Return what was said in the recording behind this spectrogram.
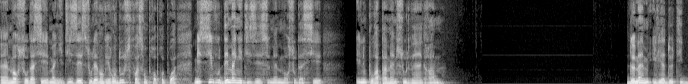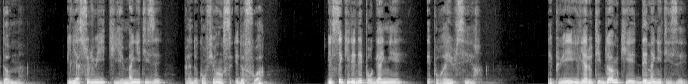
Un morceau d'acier magnétisé soulève environ douze fois son propre poids, mais si vous démagnétisez ce même morceau d'acier, il ne pourra pas même soulever un gramme. De même, il y a deux types d'hommes. Il y a celui qui est magnétisé, plein de confiance et de foi. Il sait qu'il est né pour gagner et pour réussir. Et puis, il y a le type d'homme qui est démagnétisé.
